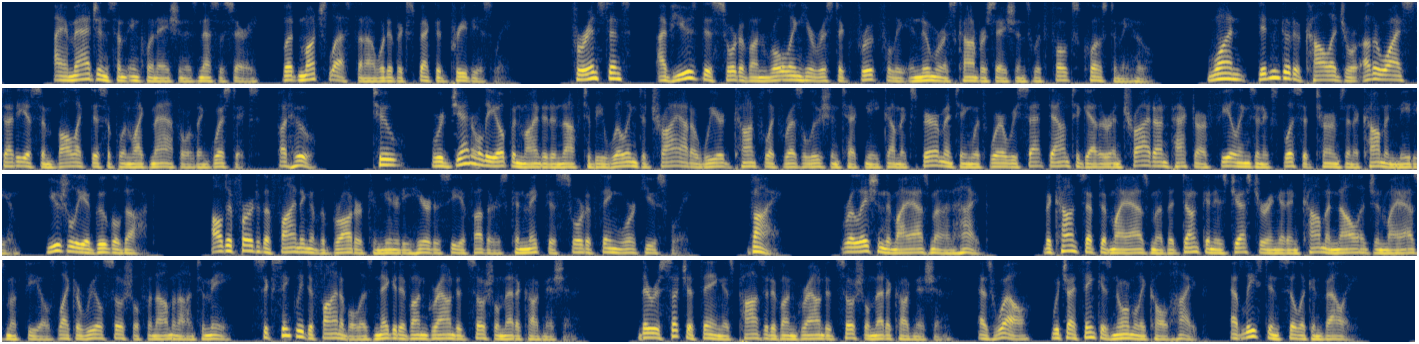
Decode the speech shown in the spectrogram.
I imagine some inclination is necessary, but much less than I would have expected previously. For instance, I've used this sort of unrolling heuristic fruitfully in numerous conversations with folks close to me who 1. Didn't go to college or otherwise study a symbolic discipline like math or linguistics, but who? 2. Were generally open minded enough to be willing to try out a weird conflict resolution technique I'm experimenting with where we sat down together and tried unpacked our feelings in explicit terms in a common medium, usually a Google Doc. I'll defer to the finding of the broader community here to see if others can make this sort of thing work usefully. Vi. Relation to miasma and hype. The concept of miasma that Duncan is gesturing at in common knowledge and miasma feels like a real social phenomenon to me, succinctly definable as negative ungrounded social metacognition. There is such a thing as positive ungrounded social metacognition, as well, which I think is normally called hype, at least in Silicon Valley.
